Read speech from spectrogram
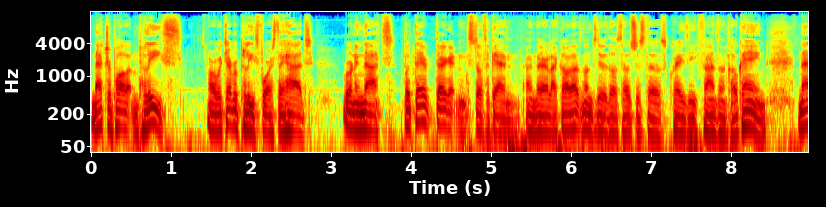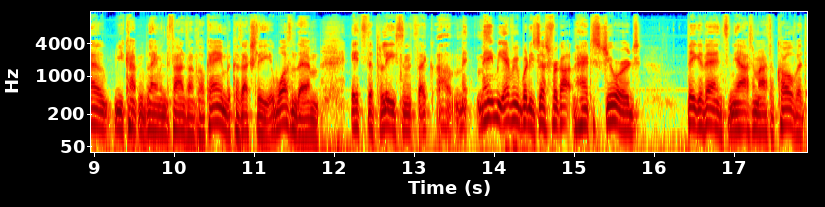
Metropolitan Police or whichever police force they had running that. But they're they're getting stuff again, and they're like, "Oh, that's nothing to do with us. That was just those crazy fans on cocaine." Now you can't be blaming the fans on cocaine because actually it wasn't them; it's the police. And it's like, well, m- maybe everybody's just forgotten how to steward big events in the aftermath of COVID.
